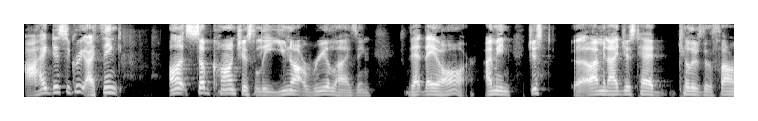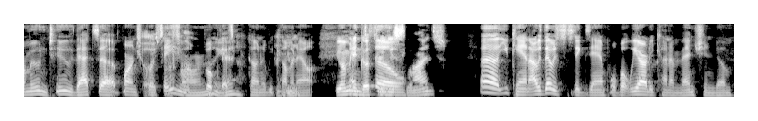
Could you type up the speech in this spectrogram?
I disagree. I think uh, subconsciously you not realizing that they are. I mean, just uh, I mean, I just had Killers of the Flower Moon too. That's uh, Martin Killers of Scorsese Flower book Moon, that's yeah. going to be coming out. You want me to And go through these slides? Uh, you can. I was that was just an example, but we already kind of mentioned them.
